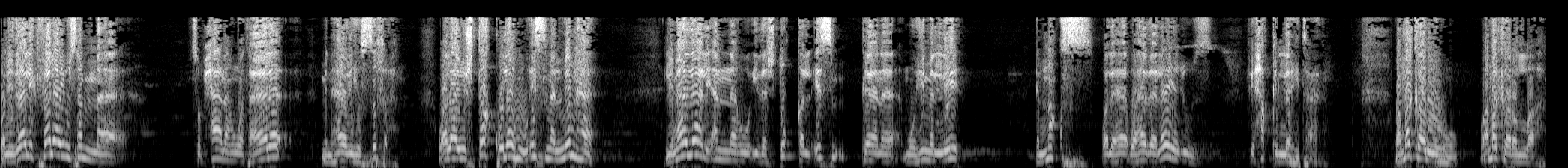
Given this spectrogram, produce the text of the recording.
ولذلك فلا يسمى سبحانه وتعالى من هذه الصفة. ولا يشتق له اسما منها. لماذا؟ لأنه إذا اشتق الاسم كان مهما للنقص وهذا لا يجوز في حق الله تعالى. ومكروا ومكر الله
